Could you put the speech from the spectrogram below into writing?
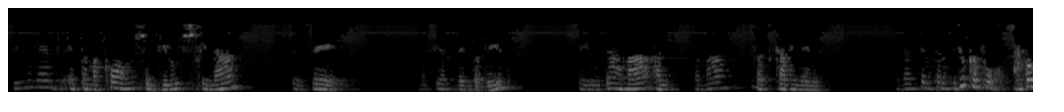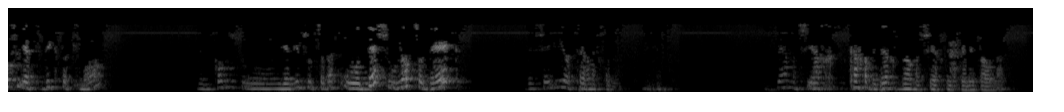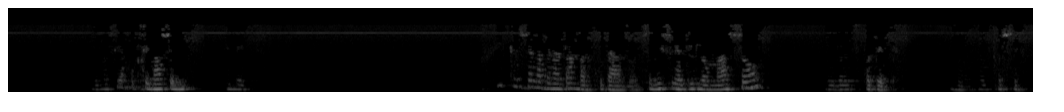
שימו לב את המקום של גילוי שכינה, שזה משיח בן דוד, שיהודה אמר על תמר צדקה ממני. הבנתם את זה בדיוק הפוך. במקום שהוא יצדיק את עצמו, במקום שהוא יגיד שהוא צדק, הוא הודה שהוא לא צודק, ושהיא יותר נכונה. זה המשיח, ככה בדרך זו המשיח מתגלה בעולם. ומשיח הוא בחינה של אמת. הכי קשה לבן אדם בנקודה הזאת, שמישהו יגיד לו משהו והוא לא יצטדק. זה מאוד קשה.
